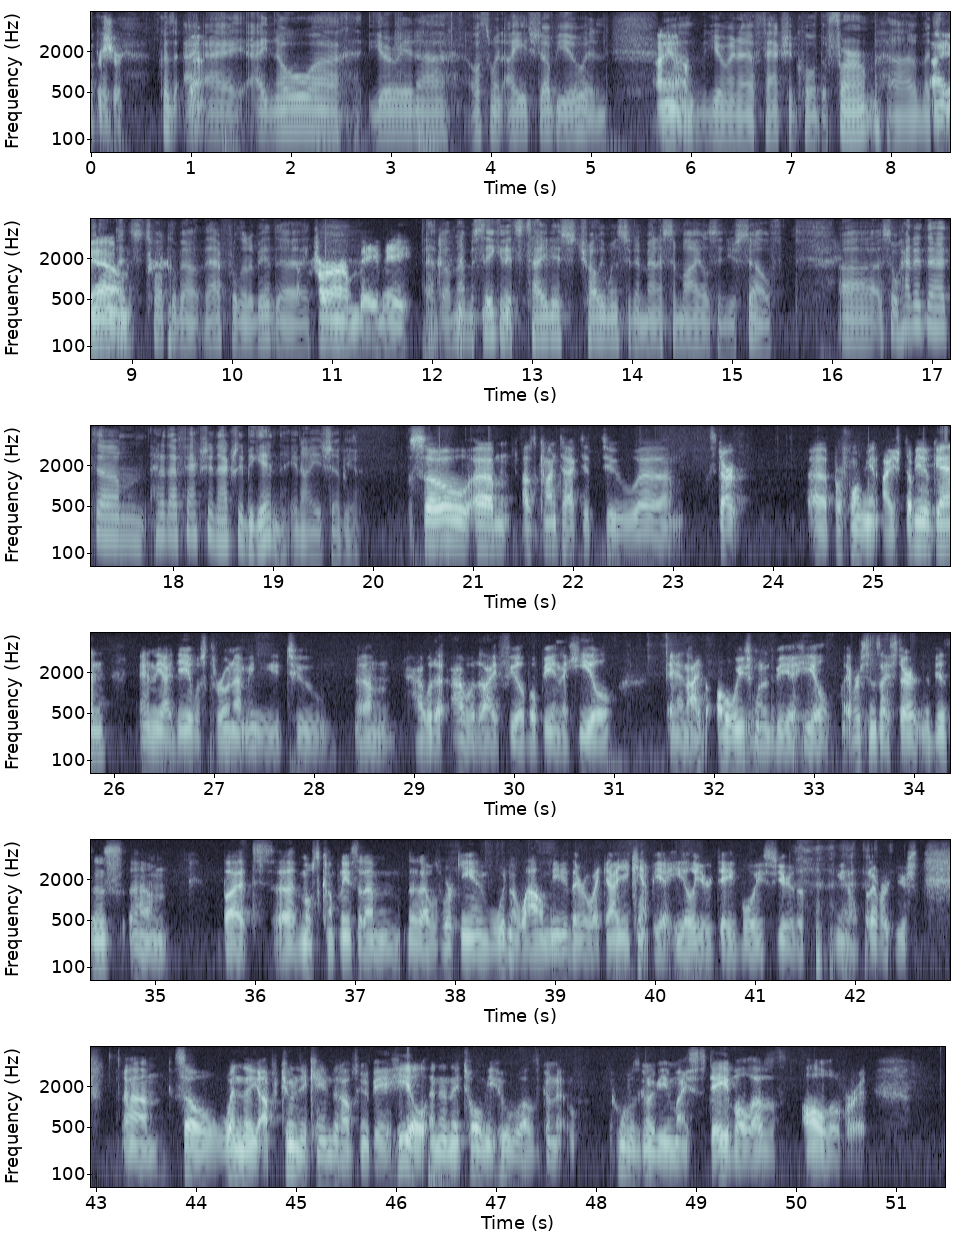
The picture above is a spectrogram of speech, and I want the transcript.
for sure. Because Yeah. I, I I know uh, you're in uh, also in IHW, and I am. um, you're in a faction called the Firm. Uh, let's, I am. Let's talk about that for a little bit. Uh, Firm, baby. if I'm not mistaken, it's Titus, Charlie Winston, and Madison Miles, and yourself. Uh, so how did that um, how did that faction actually begin in IHW? So um, I was contacted to um start uh, performing at IHW again, and the idea was thrown at me to um, how would I, how would I feel about being a heel, and I've always wanted to be a heel ever since I started in the business. Um, but uh, most companies that I'm that I was working in wouldn't allow me. They were like, "Ah, you can't be a heel. You're Dave Boyce. You're the you know whatever." You're. Um, so when the opportunity came that I was going to be a heel, and then they told me who was going to who was going to be in my stable, I was all over it.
